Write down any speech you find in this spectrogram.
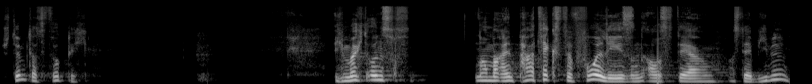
Stimmt das wirklich? Ich möchte uns noch mal ein paar Texte vorlesen aus der, aus der Bibel.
